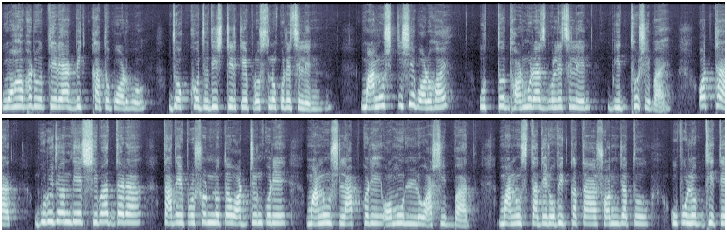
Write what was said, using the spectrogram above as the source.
মহাভারতের এক বিখ্যাত পর্ব। যক্ষ যুধিষ্ঠিরকে প্রশ্ন করেছিলেন, মানুষ কিসে বড় হয়? উত্তর ধর্মরাজ বলেছিলেন, বৃদ্ধ সেবায়। অর্থাৎ গুরুজনদের সেবার দ্বারা তাদের প্রসন্নতা অর্জন করে মানুষ লাভ করে অমূল্য আশীর্বাদ। মানুষ তাদের অভিজ্ঞতা, সঞ্জাত উপলব্ধিতে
